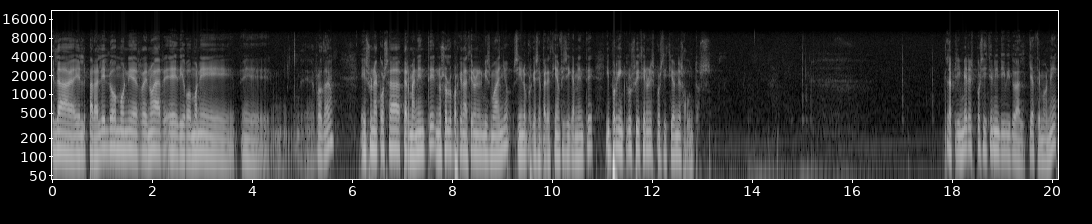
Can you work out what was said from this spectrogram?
el paralelo Monet-Renoir, eh, digo Monet-Rodin, eh, es una cosa permanente, no solo porque nacieron el mismo año, sino porque se parecían físicamente y porque incluso hicieron exposiciones juntos. La primera exposición individual que hace Monet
